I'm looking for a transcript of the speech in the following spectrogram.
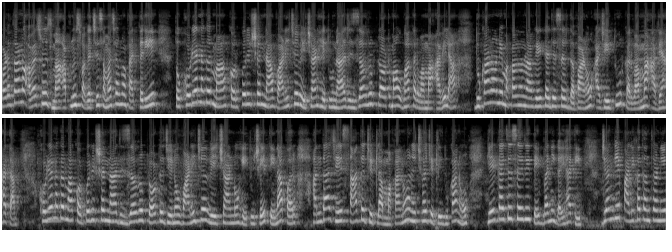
વડોદરાનો અવાજ ન્યૂઝમાં આપનું સ્વાગત છે. સમાચારમાં વાત કરીએ તો ખોડિયાનગરમાં કોર્પોરેશનના વાણિજ્ય વેચાણ હેતુના રિઝર્વ પ્લોટમાં ઊભા કરવામાં આવેલા દુકાનો અને મકાનોના ગેરકાયદેસર દબાણો આજે દૂર કરવામાં આવ્યા હતા. ખોડિયાનગરમાં કોર્પોરેશનના રિઝર્વ પ્લોટ જેનો વાણિજ્ય વેચાણનો હેતુ છે તેના પર અંદાજે સાત જેટલા મકાનો અને છ જેટલી દુકાનો ગેરકાયદેસર રીતે બની ગઈ હતી. જે અંગે પાલિકા તંત્રને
